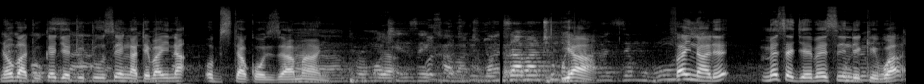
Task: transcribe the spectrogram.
nabo batuuke gye tutuuse nga tebalina obstacles z'amaanyi. Yeah. Finally message eba esindikibwa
